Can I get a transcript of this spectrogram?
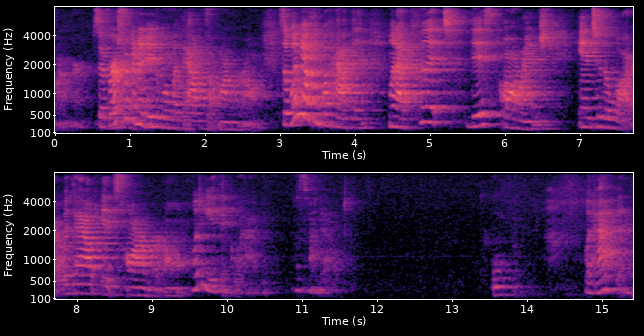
armor. So first we're going to do the one without the armor on. So what do y'all think will happen when I put this orange into the water without its armor on? What do you think will happen? Let's find out. Ooh. What happened?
